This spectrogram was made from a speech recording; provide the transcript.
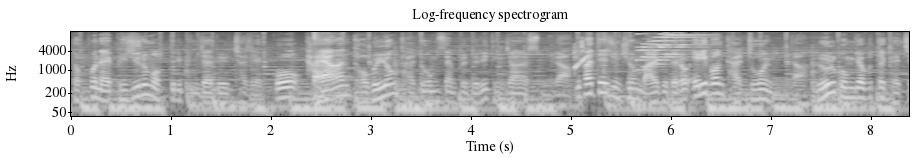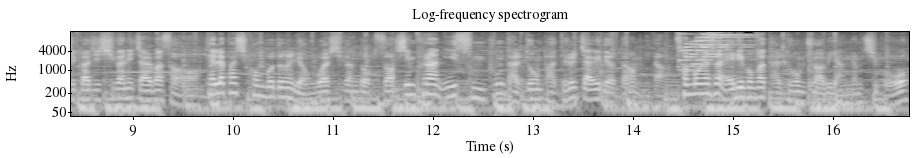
덕분에 비주류 몹들이 빈자리를 차지했고 다양한 더블용 달두곰 샘플들이 등장하였습니다. 이 파티의 중심은 말 그대로 에리번 달두곰입니다. 룰 공개부터 개최까지 시간이 짧아서 텔레파시 콤보 등을 연구할 시간 도 없어 심플한 이 순풍 달두곰 파티를 짜게 되었다고 합니다. 선봉에서 에리본과 달두곰 조합이 양념치고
